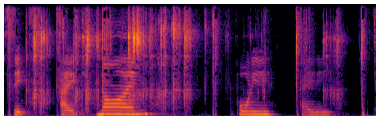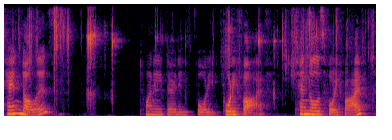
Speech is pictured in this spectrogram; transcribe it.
six, eight, nine, 40, 80, $10, 20, 30, 40, 45. $10.45.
